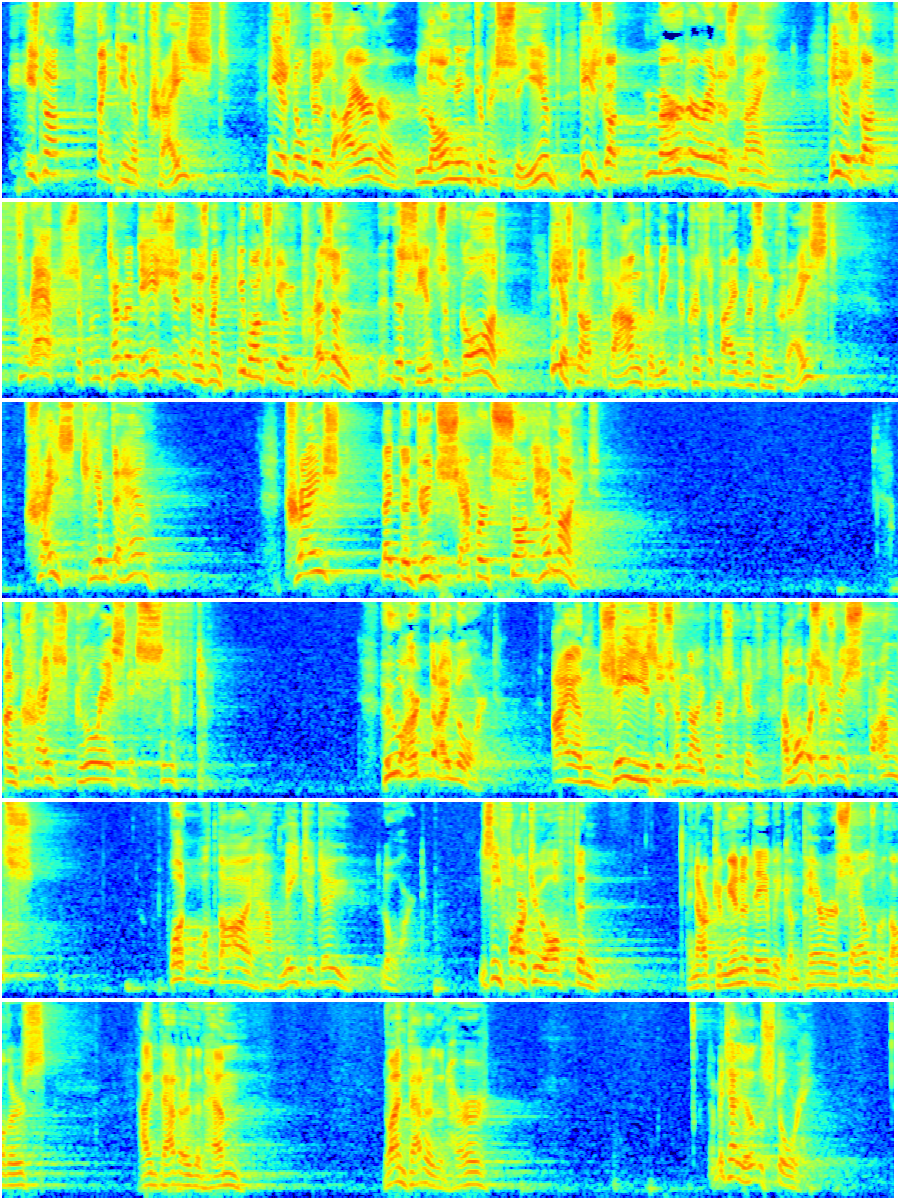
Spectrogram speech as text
He's not thinking of Christ. He has no desire nor longing to be saved. He's got murder in his mind. He has got threats of intimidation in his mind. He wants to imprison the saints of God. He has not planned to meet the crucified, risen Christ. Christ came to him. Christ, like the good shepherd, sought him out. And Christ gloriously saved him. Who art thou, Lord? I am Jesus whom thou persecutest. And what was his response? What wilt thou have me to do, Lord? You see, far too often in our community we compare ourselves with others. I'm better than him. No, I'm better than her. Let me tell you a little story.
